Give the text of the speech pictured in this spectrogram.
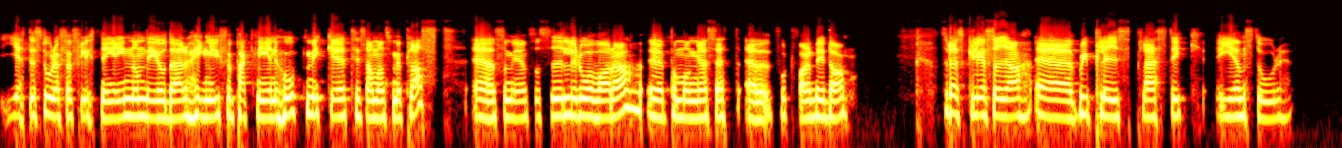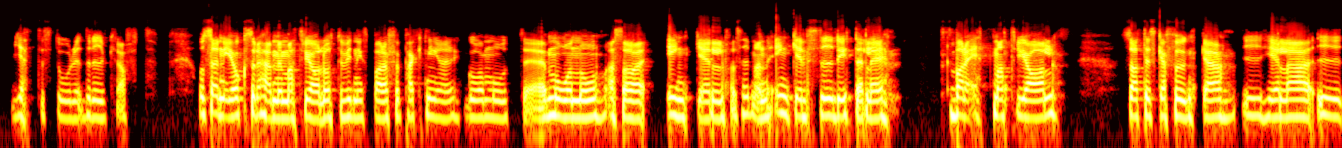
jättestora förflyttningar inom det och där hänger ju förpackningen ihop mycket tillsammans med plast eh, som är en fossil råvara eh, på många sätt eh, fortfarande idag. Så där skulle jag säga eh, replace plastic är en stor, jättestor drivkraft. Och sen är också det här med materialåtervinningsbara förpackningar gå mot eh, mono, alltså enkel, vad säger man, enkelsidigt eller bara ett material så att det ska funka i hela i,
